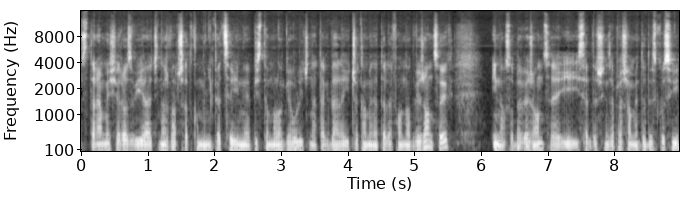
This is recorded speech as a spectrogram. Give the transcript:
Staramy się rozwijać nasz warsztat komunikacyjny, epistemologia uliczna i tak. Czekamy na telefony od wierzących i na osoby wierzące i, i serdecznie zapraszamy do dyskusji.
